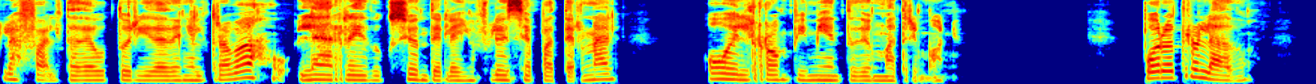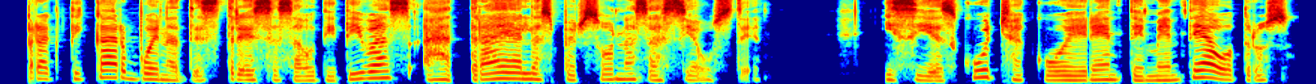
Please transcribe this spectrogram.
la falta de autoridad en el trabajo, la reducción de la influencia paternal o el rompimiento de un matrimonio. Por otro lado, practicar buenas destrezas auditivas atrae a las personas hacia usted. Y si escucha coherentemente a otros,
